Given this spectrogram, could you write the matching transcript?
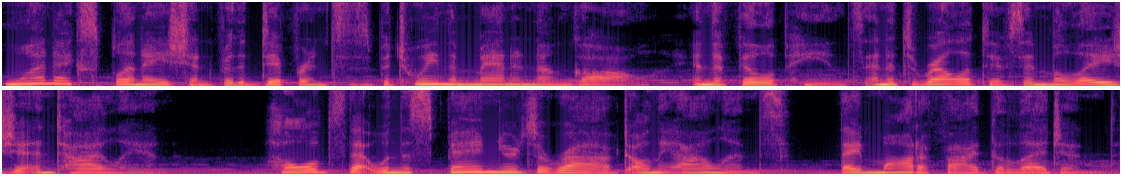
One explanation for the differences between the Manananggal in the Philippines and its relatives in Malaysia and Thailand holds that when the Spaniards arrived on the islands, they modified the legend.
